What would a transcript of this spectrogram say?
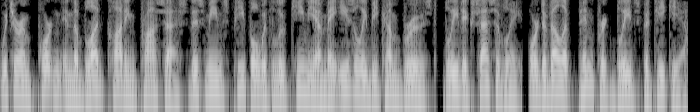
which are important in the blood clotting process this means people with leukemia may easily become bruised, bleed excessively, or develop pinprick bleeds petechia.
